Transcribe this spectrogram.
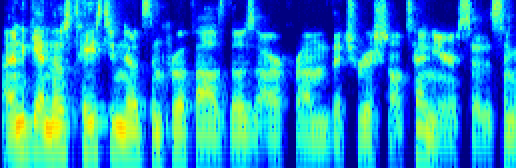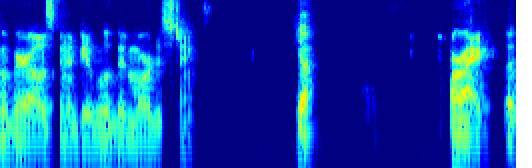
And again, those tasting notes and profiles, those are from the traditional 10 year. So the single barrel is going to be a little bit more distinct. Yeah. All right. R-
